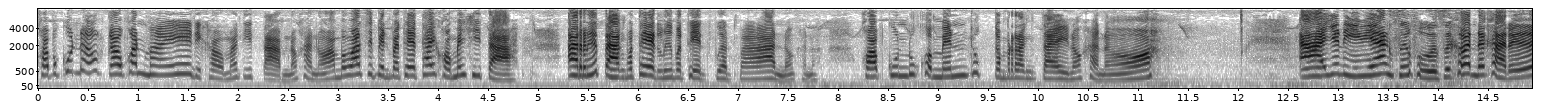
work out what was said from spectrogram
ขอบพระคุณเนาะเก่าคนใหม่ที่เข้ามาติดตามเนาะค่ะเนาะไม่ว่าจะเป็นประเทศไทยของแม่ชิตาอะหรือต่างประเทศหรือประเทศเพื่อนบ้านเนาะค่ะเนาะขอบคุณทุกคอมเมนต์ทุกกำลังใจเนาะค่ะเนาะอาอย่าดีเมียงซื้อฝูซื้อคนนะคะเด้อ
